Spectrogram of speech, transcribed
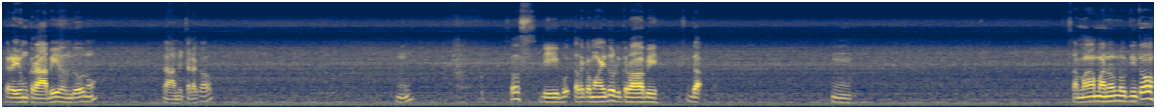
Pero yung grabe yun doon, oh. Dami talaga, oh. Hmm? Sos, libot talaga mga idol. Grabe. Isda. Hmm. Sa mga manonood nito,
